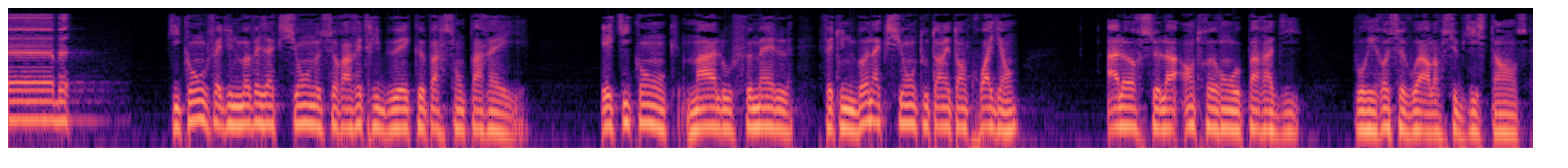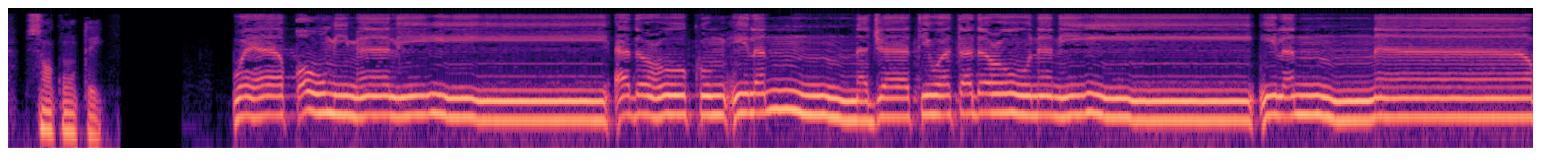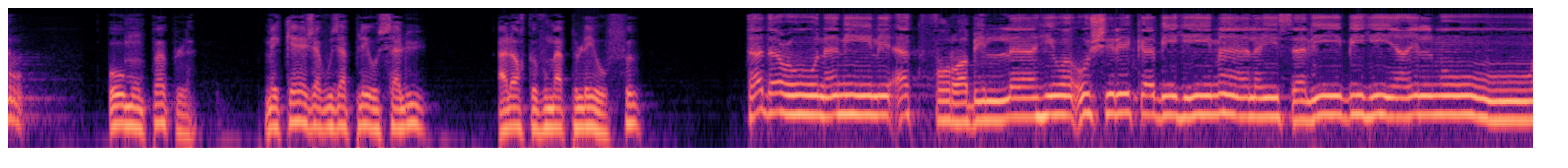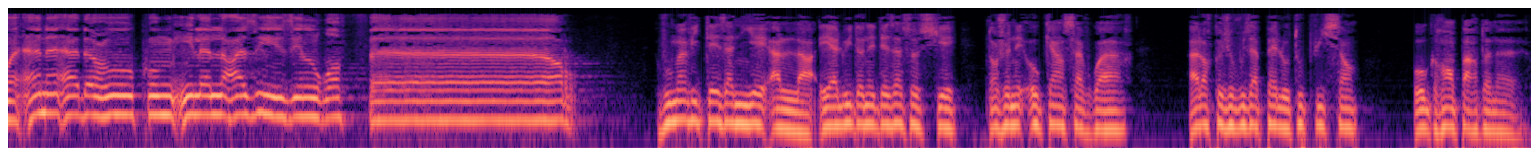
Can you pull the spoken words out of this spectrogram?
Quiconque fait une mauvaise action ne sera rétribué que par son pareil. Et quiconque, mâle ou femelle, fait une bonne action tout en étant croyant, alors ceux-là entreront au paradis pour y recevoir leur subsistance sans compter. mais qu'ai-je à vous appeler au salut alors que vous m'appelez au feu Vous m'invitez à nier Allah et à lui donner des associés dont je n'ai aucun savoir, alors que je vous appelle au Tout-Puissant, au Grand Pardonneur.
